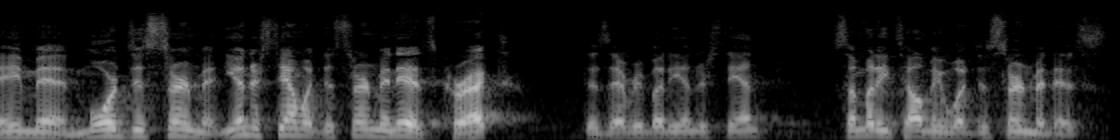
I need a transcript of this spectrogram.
Amen. More discernment. You understand what discernment is, correct? Does everybody understand? Somebody tell me what discernment is.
